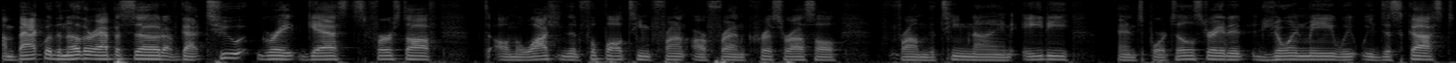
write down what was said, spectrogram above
I'm back with another episode. I've got two great guests. First off, on the Washington football team front, our friend Chris Russell from the Team 980 and Sports Illustrated joined me. We, we discussed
